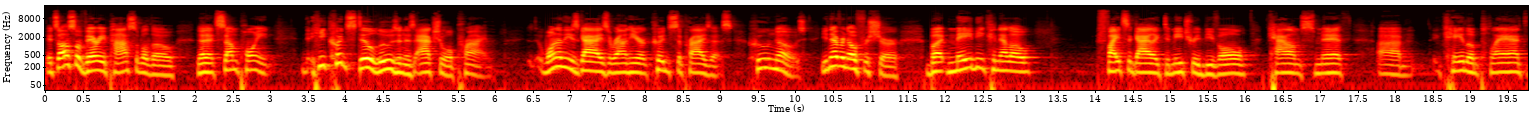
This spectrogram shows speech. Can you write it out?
It's also very possible, though, that at some point he could still lose in his actual prime. One of these guys around here could surprise us. Who knows? You never know for sure. But maybe Canelo fights a guy like Dimitri Bivol, Callum Smith, um, Caleb Plant,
